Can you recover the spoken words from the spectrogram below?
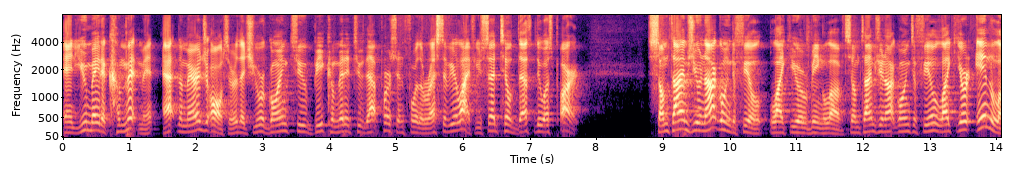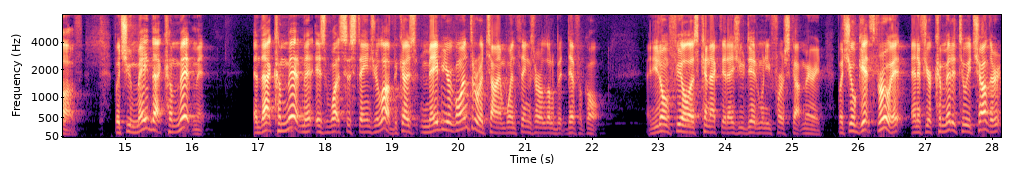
And you made a commitment at the marriage altar that you are going to be committed to that person for the rest of your life. You said, till death do us part. Sometimes you're not going to feel like you're being loved. Sometimes you're not going to feel like you're in love. But you made that commitment and that commitment is what sustains your love because maybe you're going through a time when things are a little bit difficult and you don't feel as connected as you did when you first got married. But you'll get through it, and if you're committed to each other,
